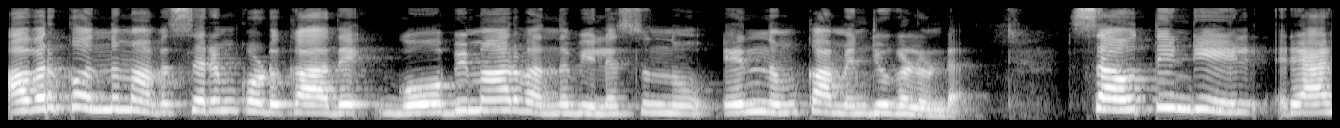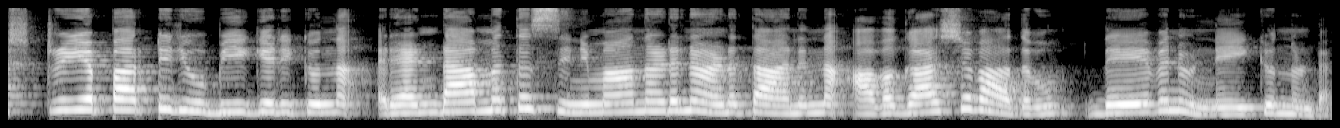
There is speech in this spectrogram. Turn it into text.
അവർക്കൊന്നും അവസരം കൊടുക്കാതെ ഗോപിമാർ വന്ന് വിലസുന്നു എന്നും കമന്റുകളുണ്ട് സൗത്ത് ഇന്ത്യയിൽ രാഷ്ട്രീയ പാർട്ടി രൂപീകരിക്കുന്ന രണ്ടാമത്തെ സിനിമാ നടനാണ് താനെന്ന അവകാശവാദവും ദേവൻ ഉന്നയിക്കുന്നുണ്ട്.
